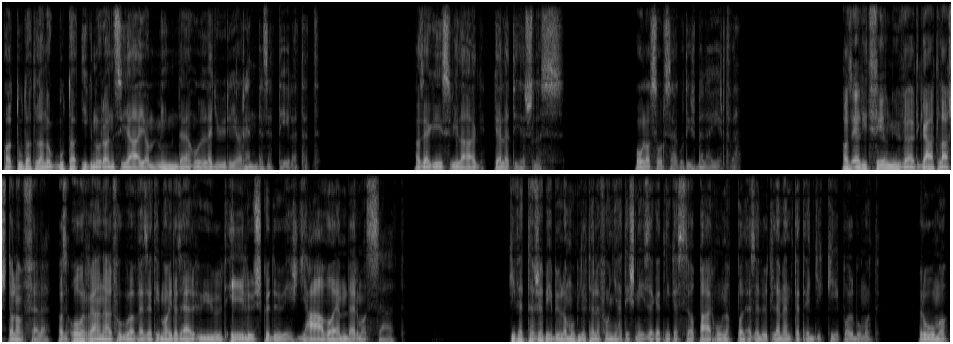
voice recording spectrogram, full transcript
A tudatlanok buta ignoranciája mindenhol legyűri a rendezett életet. Az egész világ keleties lesz. Olaszországot is beleértve. Az elit félművelt, gátlástalan fele az orránál fogva vezeti majd az elhűült, élősködő és gyáva embermasszát. Kivette a zsebéből a mobiltelefonját és nézegetni kezdte a pár hónappal ezelőtt lementett egyik képalbumot. Róma,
